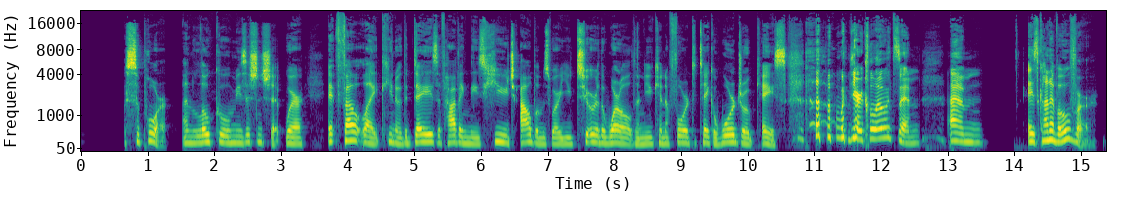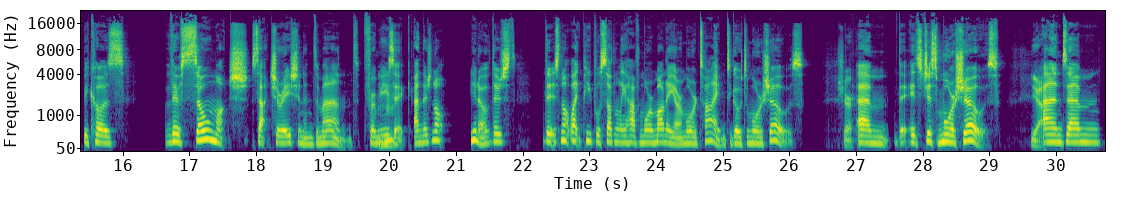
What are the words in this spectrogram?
support and local musicianship where it felt like you know the days of having these huge albums where you tour the world and you can afford to take a wardrobe case with your clothes in um is kind of over because there's so much saturation and demand for music and there's not you know, there's, it's not like people suddenly have more money or more time to go to more shows. Sure. Um, it's just more shows. yeah. And um,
